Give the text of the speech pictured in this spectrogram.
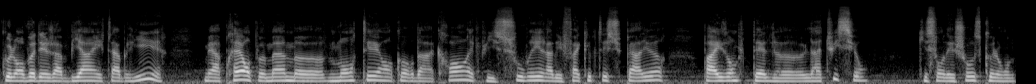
que l'on veut déjà bien établir. Mais après, on peut même monter encore d'un cran et puis s'ouvrir à des facultés supérieures, par exemple, telles l'intuition, qui sont des choses que l'on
